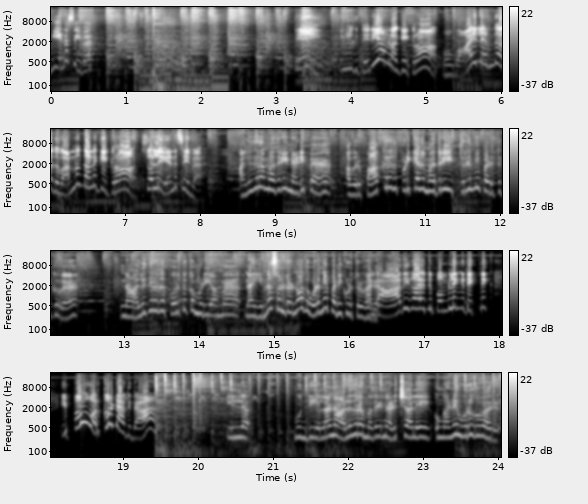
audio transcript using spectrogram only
நீ என்ன செய்வ? ஏய் எங்களுக்கு தெரியாமலா கேக்குறோம்? உன் வாயில இருந்து அது வரணும் தானே கேக்குறோம்? சொல்லு என்ன செய்வ? அழுகுற மாதிரி நடிப்பேன். அவர் பாக்குறது பிடிக்காத மாதிரி திரும்பி படுத்துக்குவேன். நான் அழுகிறத பொறுத்துக்க முடியாம நான் என்ன சொல்றேனோ அதை உடனே பண்ணி கொடுத்துருவாரு அந்த ஆதி காலத்து பொம்பளைங்க டெக்னிக் இப்பவும் ஒர்க் அவுட் ஆகுதா? இல்ல முந்தியெல்லாம் நான் அழுகுற மாதிரி நடிச்சாலே உங்க அண்ணன் உருகுவாரு.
